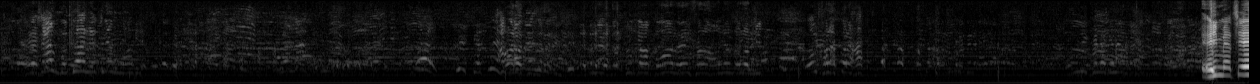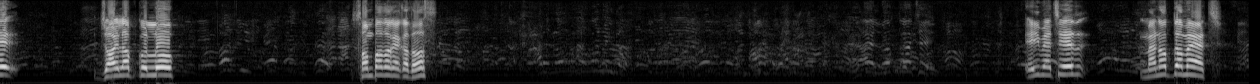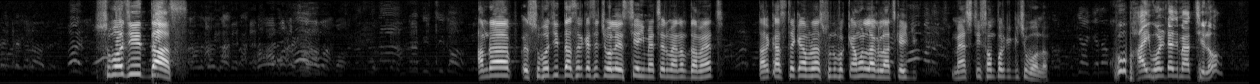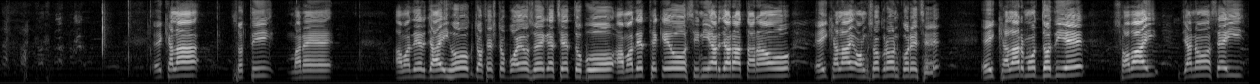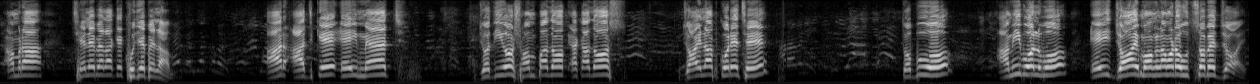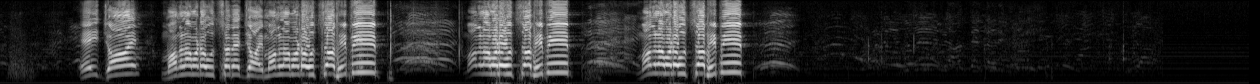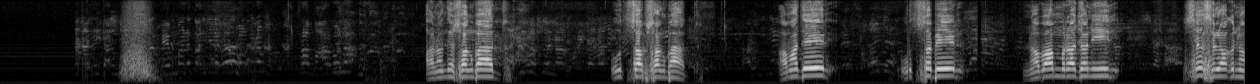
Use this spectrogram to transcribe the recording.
এই ম্যাচে জয়লাভ করল সম্পাদক একাদশ। এই ম্যাচের man of the match Subhajit Das. আমরা শুভজিৎ দাসের কাছে চলে এসেছি এই ম্যাচের ম্যান অফ দ্য ম্যাচ। তার কাছ থেকে আমরা শুনব কেমন লাগল আজকে এই ম্যাচটি সম্পর্কে কিছু বলো। খুব হাই ভোল্টেজ ম্যাচ ছিল। এই খেলা সত্যি মানে আমাদের যাই হোক, যথেষ্ট বয়স হয়ে গেছে, তবুও আমাদের থেকেও সিনিয়র যারা, তারাও এই খেলায় অংশগ্রহণ করেছে। এই খেলার মধ্য দিয়ে সবাই যেন সেই আমরা ছেলেবেলাকে খুঁজে পেলাম। আর আজকে এই ম্যাচ যদিও সম্পাদক একাদশ জয়লাভ করেছে, তবুও আমি বলব, এই জয় মংলামড় উৎসবের জয়। এই জয় মংলামড় উৎসবের জয়। মংলামড় উৎসব হিপিপ মংলামড় উৎসব হিপিপ মংলামড় উৎসব হিপিপ আনন্দ সংবাদ, উৎসব সংবাদ। আমাদের উৎসবের নবম রজনীর শেষ লগ্ন।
